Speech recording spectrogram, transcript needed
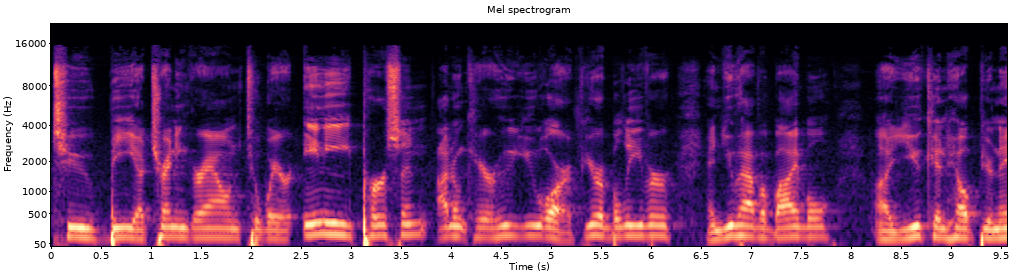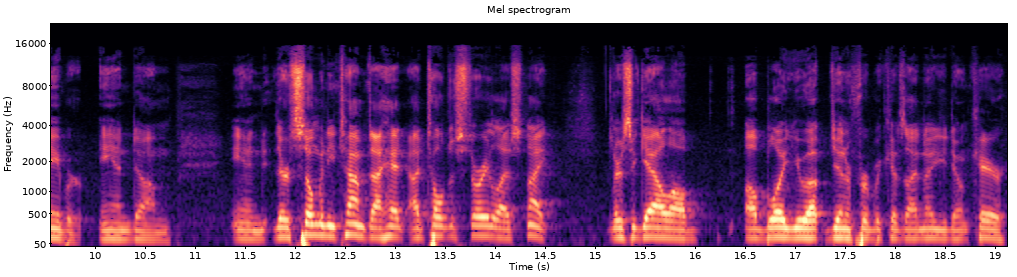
to be a training ground to where any person, I don't care who you are, if you're a believer and you have a Bible, uh, you can help your neighbor. And um, and there's so many times I had I told a story last night. There's a gal I'll I'll blow you up, Jennifer, because I know you don't care.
